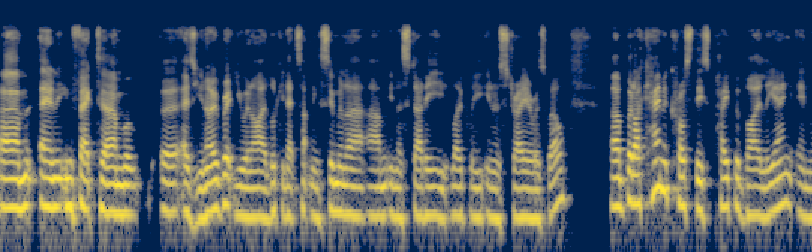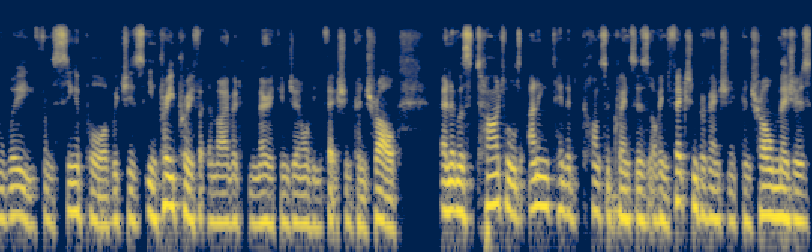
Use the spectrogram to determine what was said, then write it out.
Um, and in fact, um, uh, as you know, Brett, you and I are looking at something similar um, in a study locally in Australia as well. Uh, but I came across this paper by Liang En Wee from Singapore, which is in pre-proof at the moment, the American Journal of Infection Control. And it was titled Unintended Consequences of Infection Prevention and Control Measures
